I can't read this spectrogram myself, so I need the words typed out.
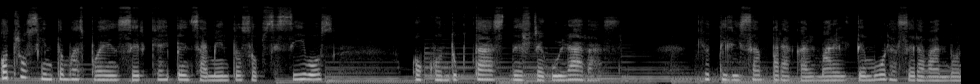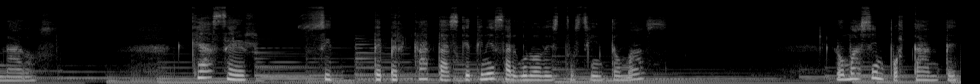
Otros síntomas pueden ser que hay pensamientos obsesivos o conductas desreguladas que utilizan para calmar el temor a ser abandonados. ¿Qué hacer si te percatas que tienes alguno de estos síntomas? Lo más importante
